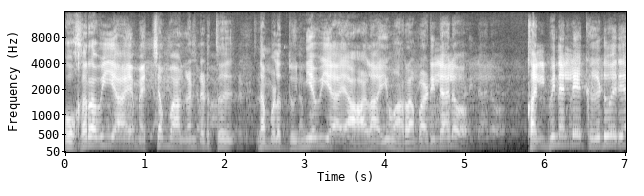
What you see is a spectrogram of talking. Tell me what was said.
ഉഹറവിയായ മെച്ചം വാങ്ങേണ്ടടുത്ത് നമ്മൾ ദുന്യവിയായ ആളായി മാറാൻ പാടില്ലാലോ? കൽബിനല്ലേ കേടുവരിക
